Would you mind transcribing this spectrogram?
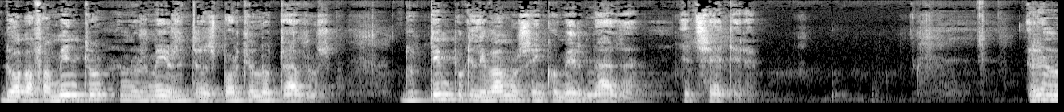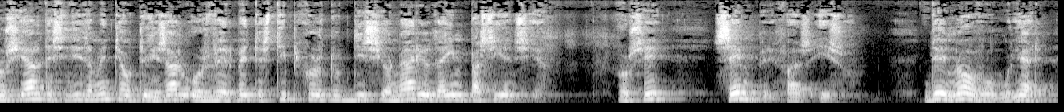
do abafamento nos meios de transporte lotados, do tempo que levamos sem comer nada, etc renunciar decididamente a utilizar os verbetes típicos do dicionário da impaciência. Você sempre faz isso. De novo, mulher,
